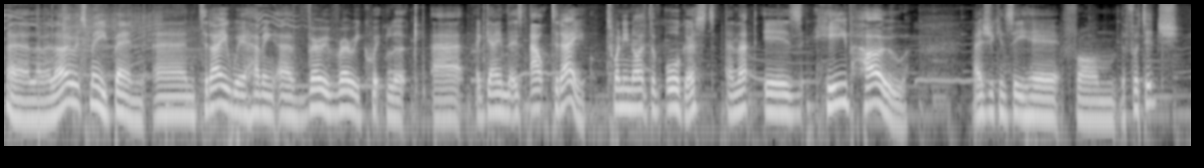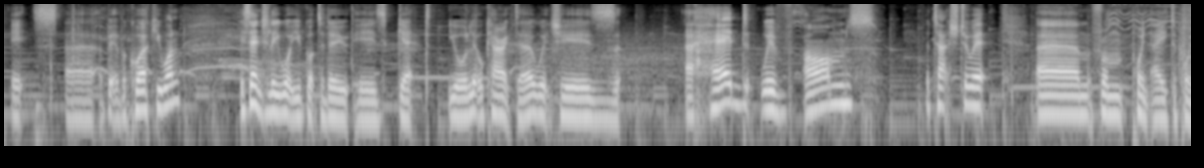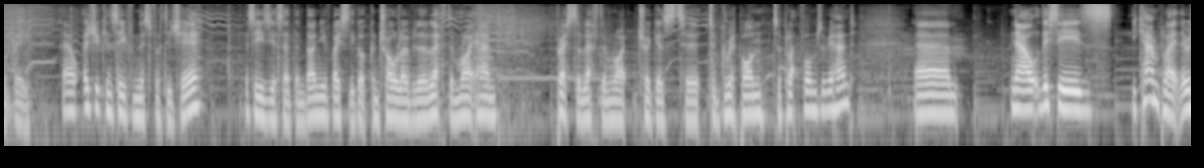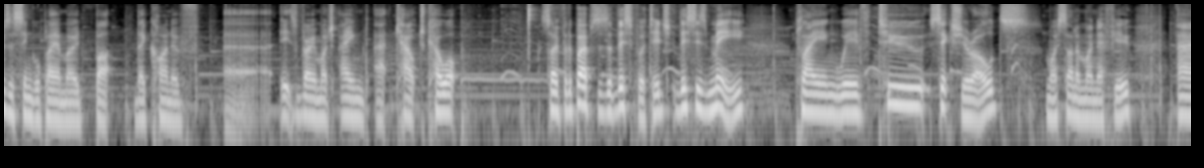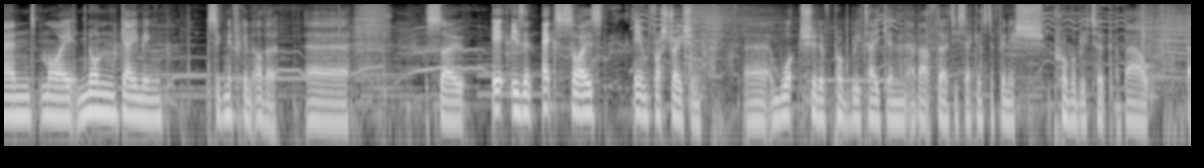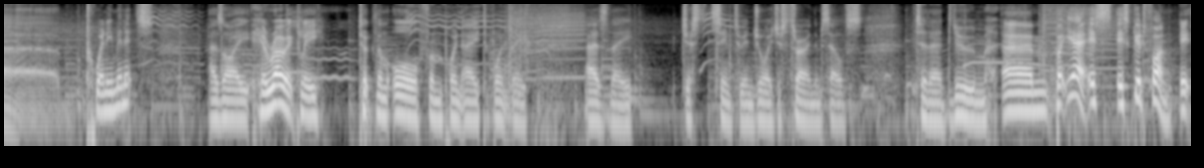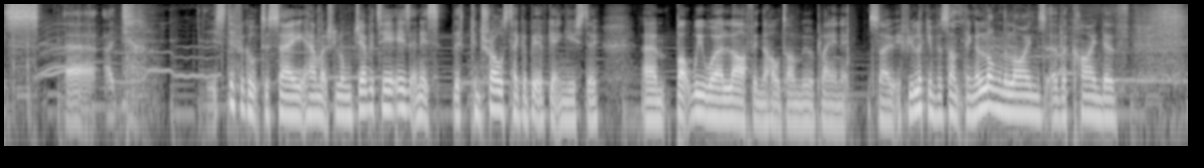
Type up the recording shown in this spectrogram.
Hello, hello, it's me, Ben, and today we're having a very, very quick look at a game that is out today, 29th of August, and that is Heave Ho. As you can see here from the footage, it's uh, a bit of a quirky one. Essentially, what you've got to do is get your little character, which is a head with arms attached to it, um, from point A to point B. Now, as you can see from this footage here, it's easier said than done. You've basically got control over the left and right hand. Press the left and right triggers to, to grip on to platforms with your hand. Um, now, this is... You can play it. There is a single player mode, but they kind of... Uh, it's very much aimed at couch co-op. So for the purposes of this footage, this is me playing with two six-year-olds, my son and my nephew, and my non-gaming significant other. Uh, so it is an exercise in frustration. Uh, what should have probably taken about 30 seconds to finish probably took about uh, 20 minutes as I heroically took them all from point A to point B as they just seem to enjoy just throwing themselves to their doom. Um, but yeah, it's it's good fun. It's uh, it's difficult to say how much longevity it is, and it's the controls take a bit of getting used to. Um, but we were laughing the whole time we were playing it. So if you're looking for something along the lines of a kind of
